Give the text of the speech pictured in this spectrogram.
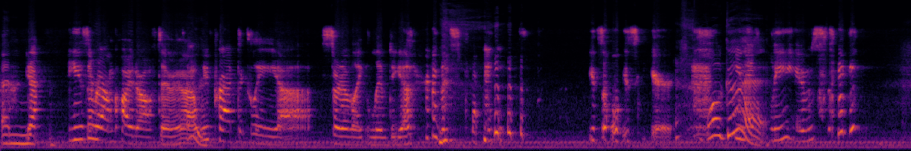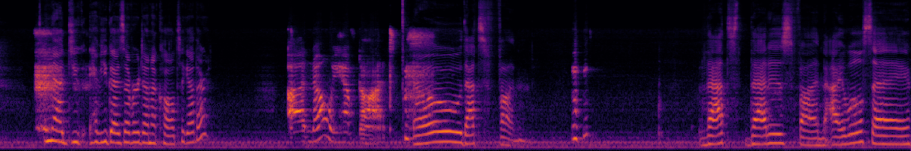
And Yeah, he's around quite often. Uh, we practically uh, sort of like live together at this point. he's always here. well, He good. never leaves. Now, do you, have you guys ever done a call together? uh, no, we have not. Oh, that's fun. That's that is fun. I will say.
